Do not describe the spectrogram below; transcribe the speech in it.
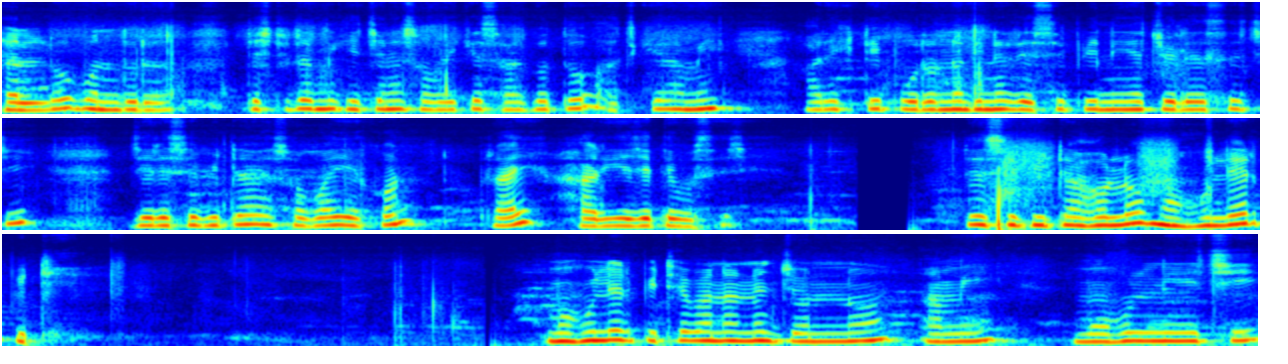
হ্যালো বন্ধুরা টেস্টির আমি কিচেনে সবাইকে স্বাগত। আজকে আমি আরেকটি পুরোনো দিনের রেসিপি নিয়ে চলে এসেছি। যে রেসিপিটা সবাই এখন প্রায় হারিয়ে যেতে বসেছে। রেসিপিটা হলো মহুলের পিঠে। মহুলের পিঠে বানানোর জন্য আমি মহুল নিয়েছি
